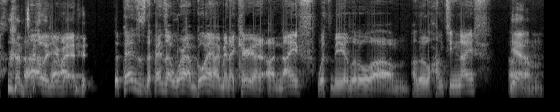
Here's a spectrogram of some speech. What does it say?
I'm telling you, well, I- man. Depends depends on where I'm going. I mean, I carry a, a knife with me, a little um, a little hunting knife. Yeah. Um,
